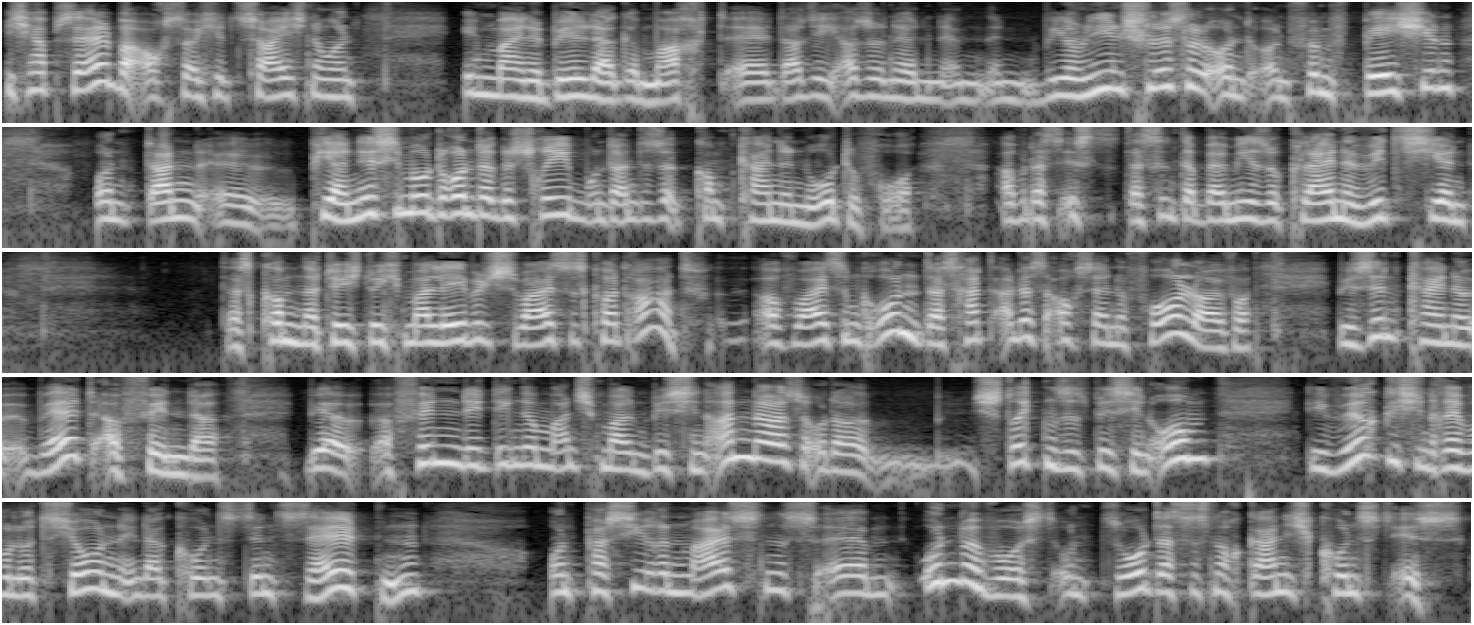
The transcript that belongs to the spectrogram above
Ich habe selber auch solche Zeichnungen in meine Bilder gemacht, äh, dass ich also einen, einen Violinschlüssel und, und fünf Bärchen und dann äh, Pianissimo drunter geschrieben und dann ist, kommt keine Note vor. Aber das ist, das sind da bei mir so kleine Witzchen, das kommt natürlich durch Malevichs weißes Quadrat auf weißem Grund. Das hat alles auch seine Vorläufer. Wir sind keine Welterfinder. Wir erfinden die Dinge manchmal ein bisschen anders oder stricken sie ein bisschen um. Die wirklichen Revolutionen in der Kunst sind selten und passieren meistens äh, unbewusst und so, dass es noch gar nicht Kunst ist.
